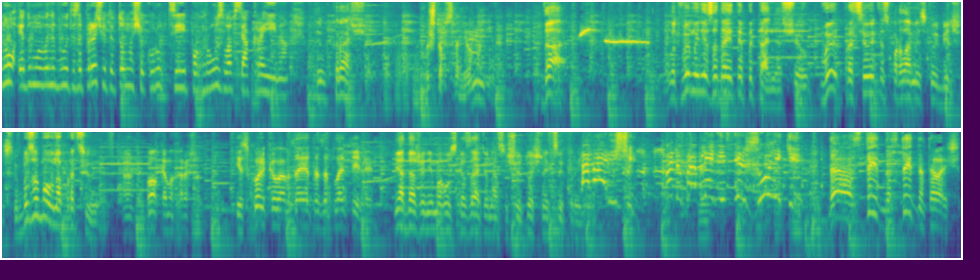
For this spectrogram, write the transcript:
Ну, я думаю, ви не будете заперечувати в тому, що корупції погрузла вся країна. Ти краще. Вы что, в своем уме? Да. От ви мені задаєте питання, що ви працюєте з парламентською більшістю. Безумовно, працюю. А, о, кому хорошо. И сколько вам за это заплатили? Я навіть не можу сказати, у нас ще точної цифри. Нет. Товарищи, в этом правлении все жулики. Да, стыдно, стыдно, товарищ.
